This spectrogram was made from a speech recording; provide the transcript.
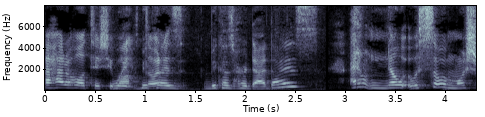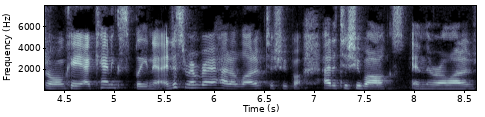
I had a whole tissue Wait, box. Don't- because because her dad dies. I don't know. It was so emotional. Okay, I can't explain it. I just remember I had a lot of tissue box. I had a tissue box, and there were a lot of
